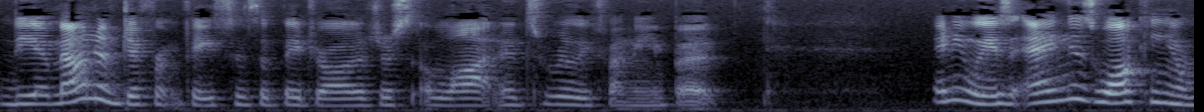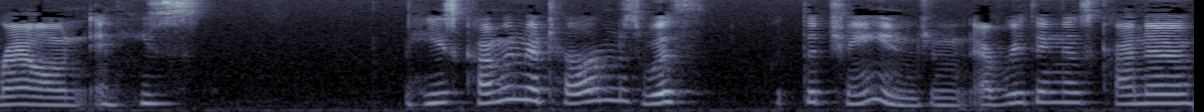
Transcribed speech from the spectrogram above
the amount of different faces that they draw is just a lot. And it's really funny, but anyways, Aang is walking around and he's he's coming to terms with with the change and everything is kind of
